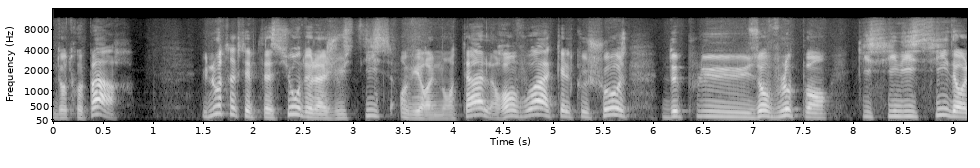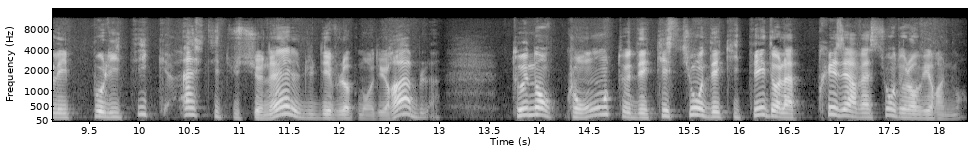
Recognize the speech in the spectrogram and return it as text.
D'autre part, une autre acceptation de la justice environnementale renvoie à quelque chose de plus enveloppant qui s'initie dans les politiques institutionnelles du développement durable, tenant compte des questions d'équité dans la préservation de l'environnement.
